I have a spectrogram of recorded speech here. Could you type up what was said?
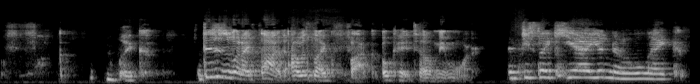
Fuck. Like this is what I thought. I was like, "Fuck. Okay, tell me more." And she's like, "Yeah, you know, like."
